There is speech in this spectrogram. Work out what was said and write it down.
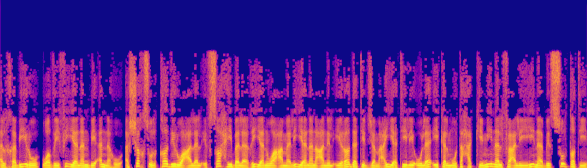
الخبير وظيفيا بأنه الشخص القادر على الإفصاح بلاغيا وعمليا عن الإرادة الجمعية لأولئك المتحكمين الفعليين بالسلطة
